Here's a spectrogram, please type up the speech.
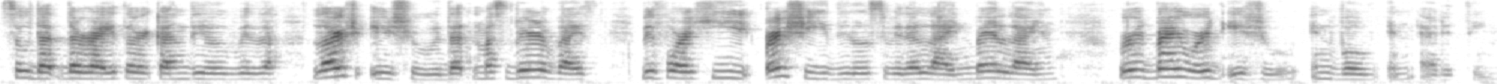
so that the writer can deal with a large issue that must be revised before he or she deals with a line by line, word by word issue involved in editing.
